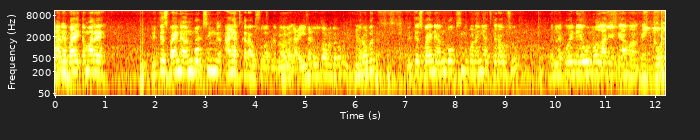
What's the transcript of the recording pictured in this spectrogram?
અને ભાઈ ડામરી આઈથી ના અનબોક્સિંગ અહીંયા જ કરાવશું આપણે. બરોબર આ ઈ સાટું તો આપણે કરવું ને. અનબોક્સિંગ પણ અહીંયા જ કરાવશું. એટલે કોઈને એવું ન લાગે કે આમાં કઈ ખોટ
